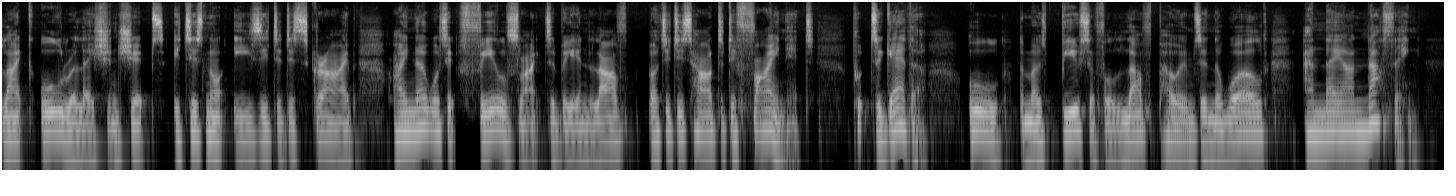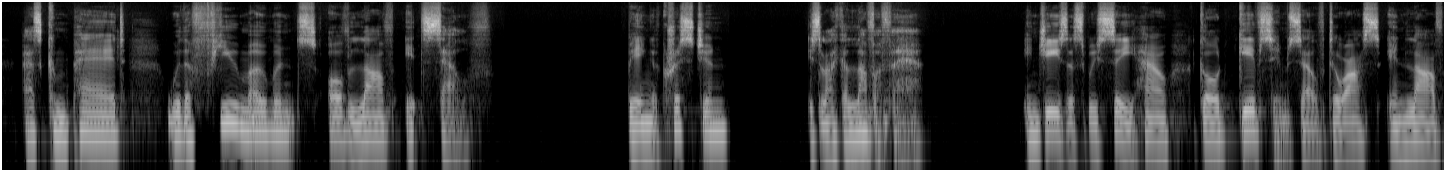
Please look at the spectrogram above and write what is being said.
Like all relationships, it is not easy to describe. I know what it feels like to be in love, but it is hard to define it. Put together, all the most beautiful love poems in the world, and they are nothing as compared with a few moments of love itself. Being a Christian is like a love affair. In Jesus, we see how God gives himself to us in love.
